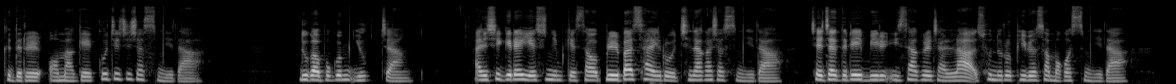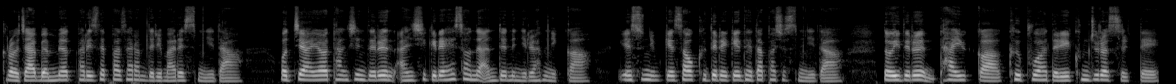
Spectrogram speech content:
그들을 엄하게 꾸짖으셨습니다. 누가복음 6장 안식일에 예수님께서 밀밭 사이로 지나가셨습니다. 제자들이 밀 이삭을 잘라 손으로 비벼서 먹었습니다. 그러자 몇몇 바리세파 사람들이 말했습니다. 어찌하여 당신들은 안식일에 해서는 안 되는 일을 합니까? 예수님께서 그들에게 대답하셨습니다. 너희들은 다윗과 그 부하들이 굶주렸을 때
